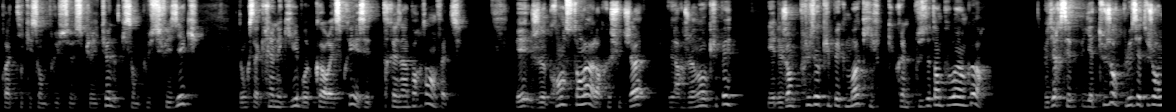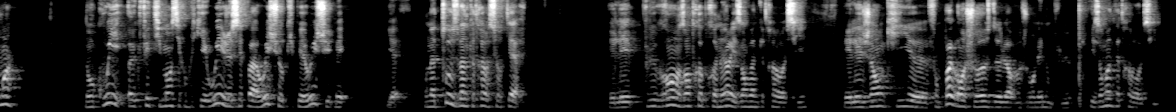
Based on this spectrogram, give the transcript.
pratiques qui sont plus spirituelles, qui sont plus physiques. Donc ça crée un équilibre corps-esprit et c'est très important en fait. Et je prends ce temps-là alors que je suis déjà largement occupé. il y a des gens plus occupés que moi qui, prennent plus de temps pour eux encore. Je veux dire, il y a toujours plus et toujours moins. Donc oui, effectivement, c'est compliqué. Oui, je sais pas. Oui, je suis occupé. Oui, je suis. Mais on a tous 24 heures sur Terre. Et les plus grands entrepreneurs, ils ont 24 heures aussi. Et les gens qui euh, font pas grand-chose de leur journée non plus, ils ont 24 heures aussi.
